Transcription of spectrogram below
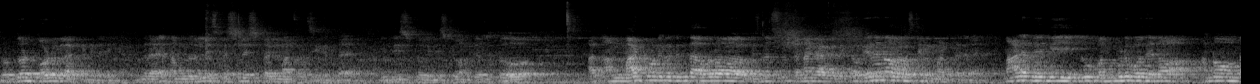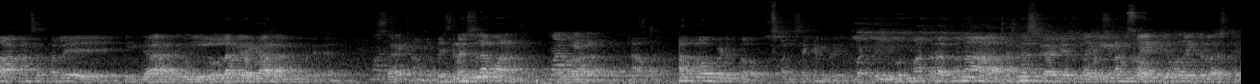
ದೊಡ್ಡ ದೊಡ್ಡ ಬೋರ್ಡ್ಗಳು ಹಾಕೊಂಡಿದ್ದಾರೆ ಈಗ. ಅಂದ್ರೆ ನಮ್ದ್ರಲ್ಲಿ ಸ್ಪೆಷಲಿಸ್ಟ್ ಆಗಿ ಮಾತ್ರ ಸಿಗುತ್ತೆ. ಇದಿಷ್ಟು ಇದಿಷ್ಟು ಅಂತ ಹೇಳ್ಬಿಟ್ಟು ಅದು ಹಂಗ್ ಮಾಡ್ಕೊಂಡಿರೋದ್ರಿಂದ ಅವರ ಬಿಸ್ನೆಸ್ ಚೆನ್ನಾಗಿ ಆಗೋದಕ್ಕೆ ಅವ್ರು ಏನೇನೋ ವ್ಯವಸ್ಥೆಗಳು ಮಾಡ್ತಾ ಇದ್ದಾರೆ ನಾಳೆ ಮೇ ಬಿ ಇದು ಬಂದ್ಬಿಡ್ಬೋದೇನೋ ಅನ್ನೋ ಒಂದು ಆ ಕಾನ್ಸೆಪ್ಟ್ ಅಲ್ಲಿ ಈಗ ಎಲ್ಲ ವ್ಯವಹಾರ. ಎಲ್ಲ. ಹೌದು ಬಿಡುತ್ತೋ ಬಿಡುತ್ತೋ ಅದು ಸೆಕೆಂಡ್ರಿ ಬಟ್ ಇವ್ರು ಮಾತ್ರ ಅದನ್ನ ಬಿಸ್ನೆಸ್ಗಾಗಿ ಅಂತ ಈಗ ನಮ್ಮ ಸಾಹಿತ್ಯ ವಲಯದಲ್ಲೂ ಅಷ್ಟೇ.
